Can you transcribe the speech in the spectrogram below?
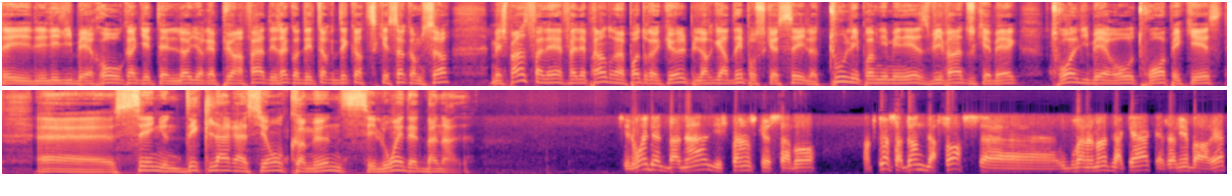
les, libéraux quand ils étaient là, ils auraient pu en faire des gens qui ont décortiqué ça comme ça, mais je pense qu'il fallait fallait prendre un pas de recul puis le regarder pour ce que c'est tous les premiers ministres vivants du Québec, trois libéraux, trois péquistes euh, signent une déclaration commune, c'est loin d'être banal. C'est loin d'être banal et je pense que ça va. En tout cas, ça donne de la force euh, au gouvernement de la CAQ, à Jolien Barrette,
